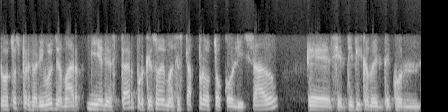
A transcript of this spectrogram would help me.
Nosotros preferimos llamar bienestar porque eso además está protocolizado eh, científicamente con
